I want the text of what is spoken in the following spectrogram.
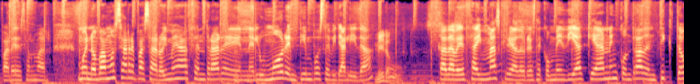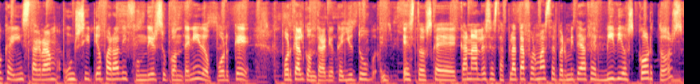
paredes al mar. Bueno, vamos a repasar. Hoy me voy a centrar en el humor en tiempos de viralidad. Mira. Cada vez hay más creadores de comedia que han encontrado en TikTok e Instagram un sitio para difundir su contenido. ¿Por qué? Porque al contrario que YouTube, estos eh, canales, estas plataformas te permiten hacer vídeos cortos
